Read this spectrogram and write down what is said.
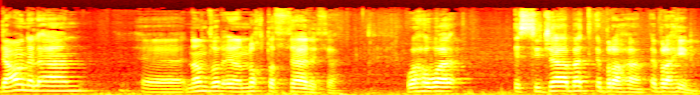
دعونا الآن آه، ننظر إلى النقطة الثالثة وهو استجابة إبراهيم إبراهيم.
